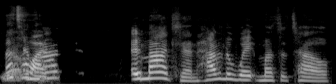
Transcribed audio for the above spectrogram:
That's Yeah. how I. Imagine having to wait months to tell.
